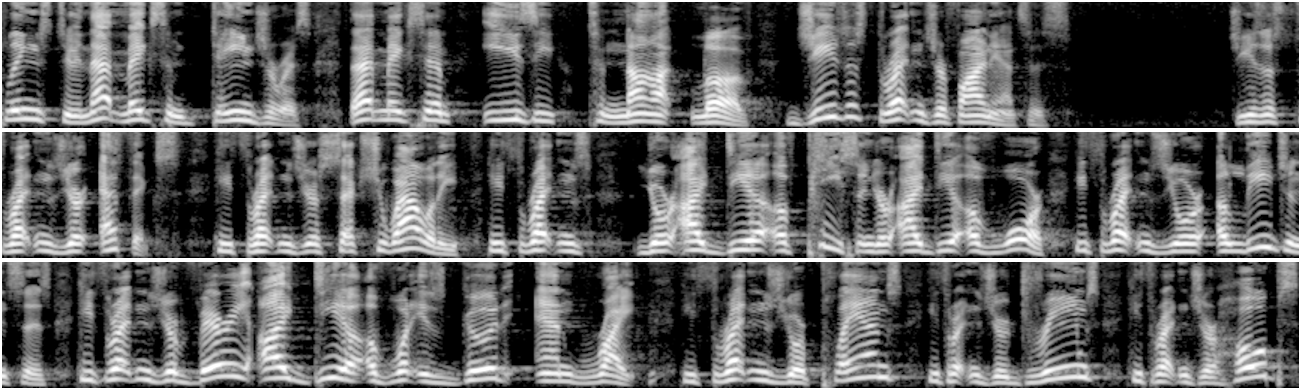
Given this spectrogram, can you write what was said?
clings to. And that makes him dangerous. That makes him easy to not love. Jesus threatens your finances. Jesus threatens your ethics. He threatens your sexuality. He threatens your idea of peace and your idea of war. He threatens your allegiances. He threatens your very idea of what is good and right. He threatens your plans. He threatens your dreams. He threatens your hopes.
